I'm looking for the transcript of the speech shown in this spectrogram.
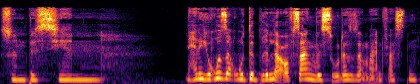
so ein bisschen ja, die rosarote Brille auf, sagen wir es so, das ist am einfachsten.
